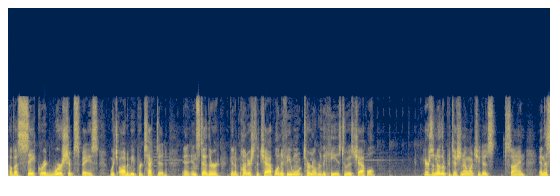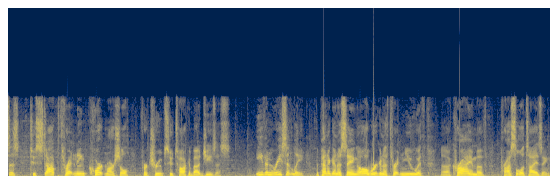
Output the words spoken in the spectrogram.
of a sacred worship space which ought to be protected. And instead, they're going to punish the chaplain if he won't turn over the keys to his chapel. Here's another petition I want you to sign, and this is to stop threatening court martial for troops who talk about Jesus. Even recently, the Pentagon is saying, oh, we're going to threaten you with a crime of proselytizing.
